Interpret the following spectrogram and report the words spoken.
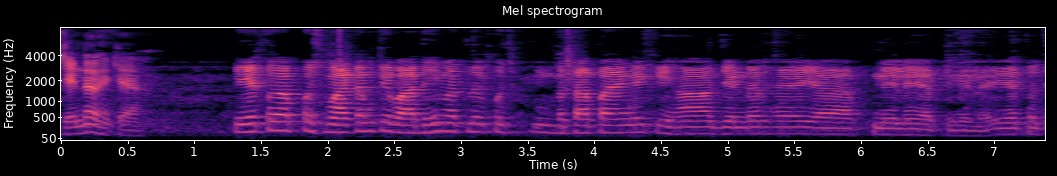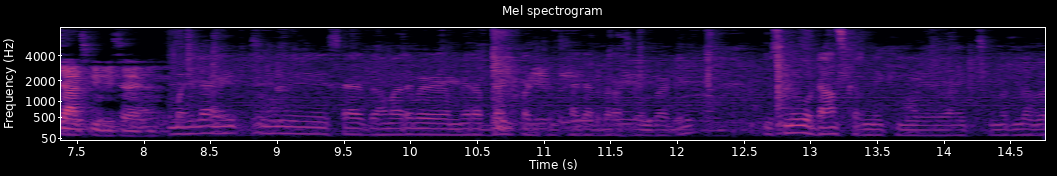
जेंडर है क्या? ये तो आप पोस्टमार्टम के बाद ही मतलब कुछ बता पाएँगे कि हाँ जेंडर है या मेल है या फीमेल है। ये तो जाँच की विषय है। महिला आई थी शायद हमारे में मेरा बेल पार्टी था बरास बेल पार्टी उसमें वो डांस करने के लिए आई थी मतलब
